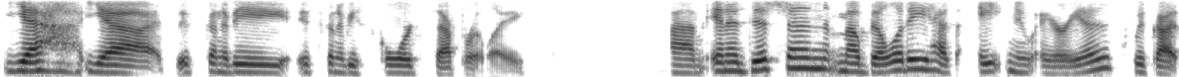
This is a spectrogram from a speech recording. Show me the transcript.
yeah, yeah, it's going to be it's going to be scored separately. Um, in addition, mobility has eight new areas. We've got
